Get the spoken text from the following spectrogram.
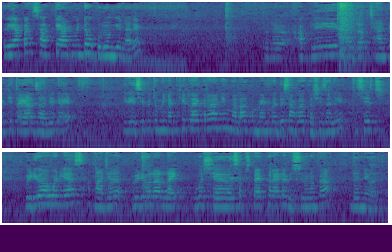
तर हे आपण सात ते आठ मिनिटं उकडून घेणार आहे. तर आपले मोदक छानपैकी तयार झालेले आहेत. ही रेसिपी तुम्ही नक्की ट्राय करा आणि मला कमेंटमध्ये सांगा कशी झाली. तसेच व्हिडिओ आवडल्यास माझ्या व्हिडिओला लाईक व शेअर सबस्क्राईब करायला विसरू नका. धन्यवाद.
